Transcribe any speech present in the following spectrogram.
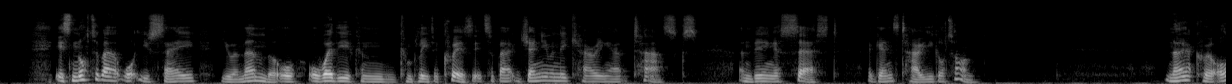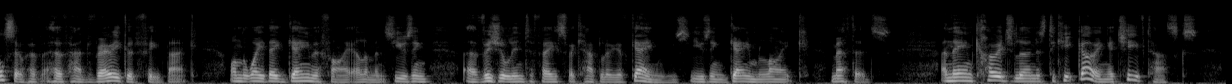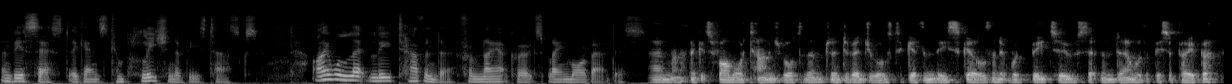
It's not about what you say you remember or, or whether you can complete a quiz. It's about genuinely carrying out tasks and being assessed against how you got on. NIACRO also have, have had very good feedback on the way they gamify elements using a visual interface vocabulary of games, using game-like methods and they encourage learners to keep going, achieve tasks, and be assessed against completion of these tasks. I will let Lee Tavender from NIACRO explain more about this. Um, I think it's far more tangible to them, to individuals, to give them these skills than it would be to sit them down with a piece of paper.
